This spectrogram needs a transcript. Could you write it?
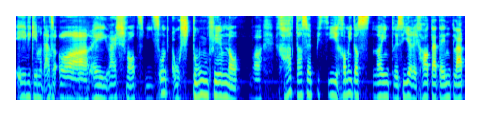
ewig immer denkt so, oh, hey, weißt schwarz-weiß und oh, Stummfilm noch. Oh, kann das etwas sein? Kann mich das noch interessieren? Ich habe den dann, glaube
